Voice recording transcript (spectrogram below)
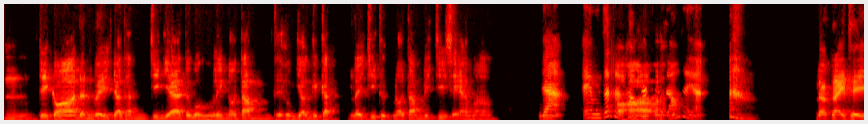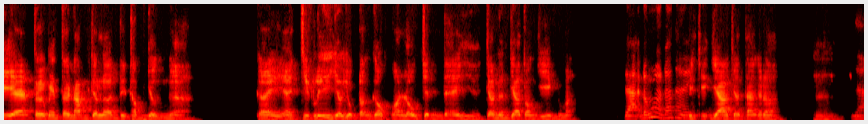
Ừ. chỉ có định vị trở thành chuyên gia tư vấn huấn luyện nội tâm thì hướng dẫn cái cách lấy tri thức nội tâm đi chia sẻ mà. Dạ em rất là khao khát điều có đó thầy ạ đợt này thì à, từ mentor năm trở lên thì thấm nhuần à, cái à, triết lý giáo dục tận gốc và lộ trình để trở nên giàu toàn diện đúng không ạ dạ đúng rồi đó thầy thì chuyển giao cho người ta cái đó ừ. Dạ.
